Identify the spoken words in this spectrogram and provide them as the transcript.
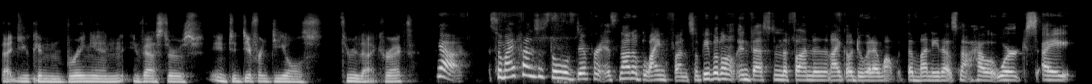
that you can bring in investors into different deals through that, correct? Yeah so my fund's just a little different. It's not a blind fund. So people don't invest in the fund and then I go do what I want with the money. That's not how it works. I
